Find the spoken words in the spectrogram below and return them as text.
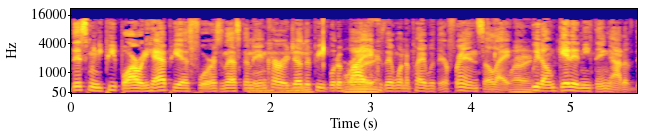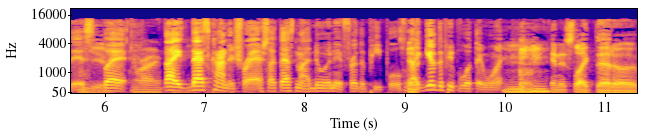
this many people already have ps4s and that's going to encourage other people to buy it because they want to play with their friends so like Right. we don't get anything out of this but Right. like that's kind of trash like that's not doing it for the people like give the people what they want and it's like that uh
